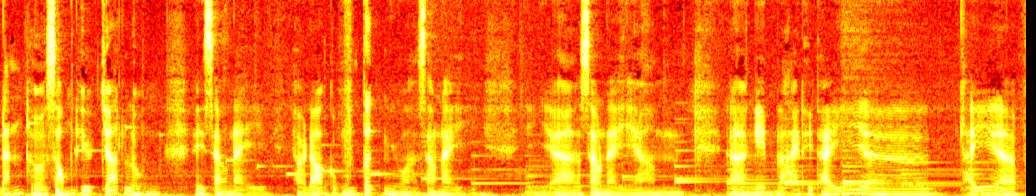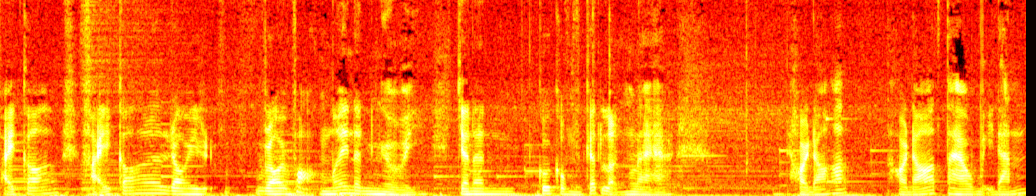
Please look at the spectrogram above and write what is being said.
đánh thừa sống thiếu chết luôn. Thì sau này hồi đó cũng tức nhưng mà sau này à, sau này à, à, nghiệm lại thì thấy à, thấy à, phải có phải có roi roi vọt mới nên người. Cho nên cuối cùng kết luận là hồi đó hồi đó tao bị đánh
